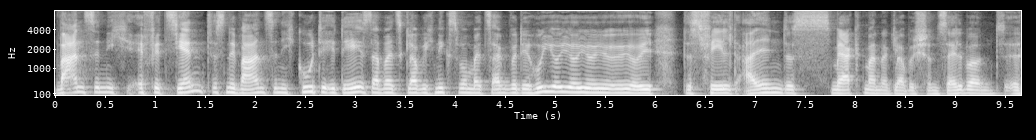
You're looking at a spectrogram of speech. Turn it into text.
wahnsinnig effizient, ist eine wahnsinnig gute Idee, ist aber jetzt, glaube ich, nichts, wo man jetzt sagen würde, hui, hui, hui, hui, das fehlt allen, das merkt man, glaube ich, schon selber. Und äh,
